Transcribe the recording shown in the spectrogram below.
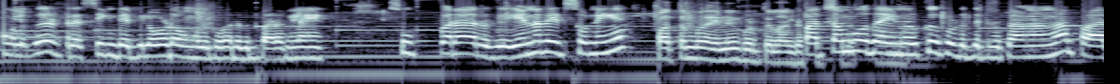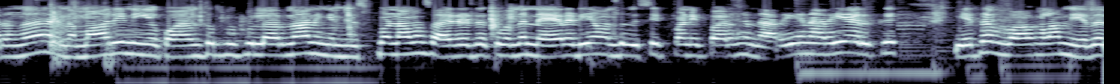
உங்களுக்கு ட்ரெஸ்ஸிங் டேபிளோட உங்களுக்கு வருது பாருங்களேன். சூப்பரா இருக்கு. என்ன ரேட் சொன்னீங்க? பத்தொன்பது ஐநூறு கொடுத்துடலாங்க பத்தொன்பது ஐநூறுக்கு கொடுத்துட்டு இருக்காங்க பாருங்க இந்த மாதிரி நீங்க கோயம்புத்தூர் பீப்புளா இருந்தா நீங்க மிஸ் பண்ணாம சைடடுக்கு வந்து நேரடியா வந்து விசிட் பண்ணி பாருங்க. நிறைய நிறைய இருக்கு. எதை வாங்கலாம் எதை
